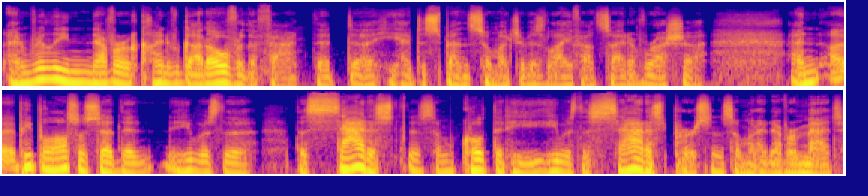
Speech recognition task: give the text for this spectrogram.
and really never kind of got over the fact that uh, he had to spend so much of his life outside of Russia. And uh, people also said that he was the, the saddest, there's some quote that he, he was the saddest person someone had ever met,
